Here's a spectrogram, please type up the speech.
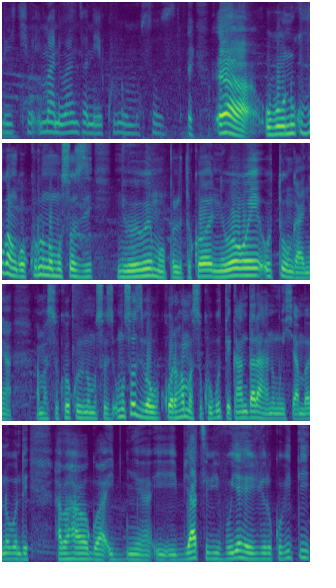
Ni icyo imana ibanzaniye kuri uyu musozi. Ah, ubu ni ukuvuga ngo kuri uno musozi ni wowe mu protocol ni wowe utunganya amasuku yo kuri uno musozi. Umusozi bawukoraho amasuku gute kandi ari ahantu mu ishyamba n'ubundi haba hagwa ibya- ibyatsi bivuye hejuru ku biti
